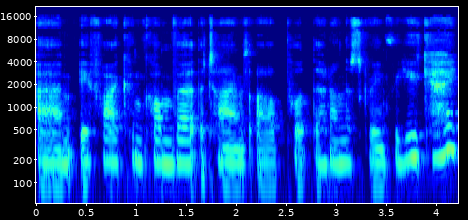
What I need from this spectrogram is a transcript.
Um, if I can convert the times, I'll put that on the screen for UK.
